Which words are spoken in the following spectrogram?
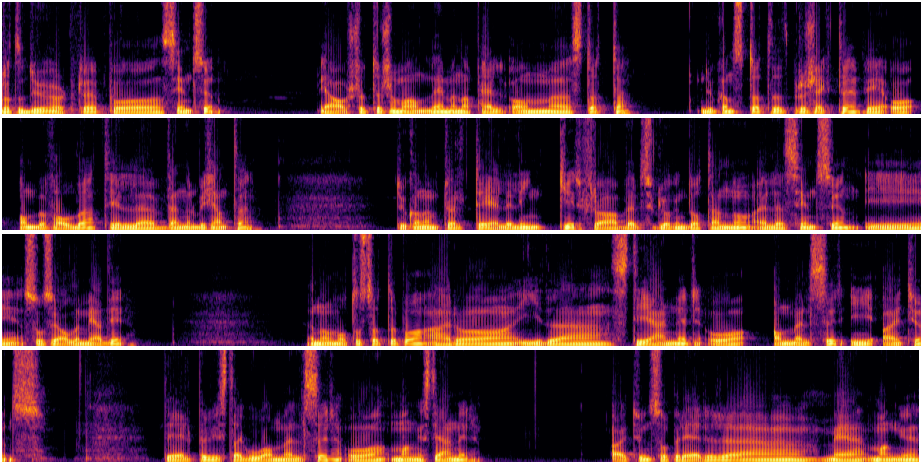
for at du hørte på Sinnsyn. Jeg avslutter som vanlig med en appell om støtte. Du kan støtte dette prosjektet ved å anbefale det til venner og bekjente. Du kan eventuelt dele linker fra webpsykologen.no eller sinnssyn i sosiale medier. En annen måte å støtte på er å gi det stjerner og anmeldelser i iTunes. Det hjelper hvis det er gode anmeldelser og mange stjerner iTunes opererer eh, med mange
